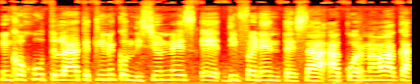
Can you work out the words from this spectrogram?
en Cojutla, que tiene condiciones eh, diferentes a, Cuernavaca.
